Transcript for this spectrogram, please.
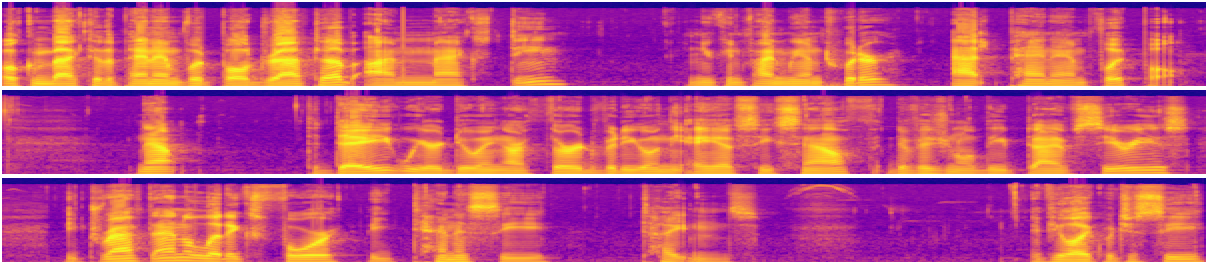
Welcome back to the Pan Am Football Draft Hub. I'm Max Dean, and you can find me on Twitter at Pan Am Football. Now, today we are doing our third video in the AFC South Divisional Deep Dive series, the draft analytics for the Tennessee Titans. If you like what you see,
